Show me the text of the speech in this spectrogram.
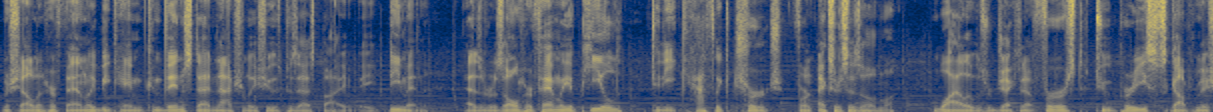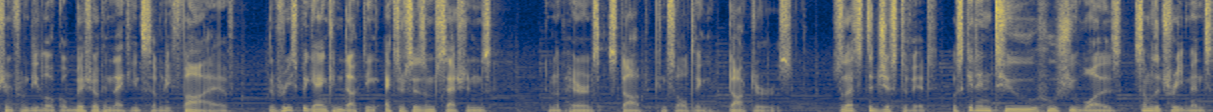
Michel and her family became convinced that naturally she was possessed by a demon. As a result, her family appealed to the Catholic Church for an exorcism. While it was rejected at first, two priests got permission from the local bishop in 1975. The priests began conducting exorcism sessions, and the parents stopped consulting doctors. So that's the gist of it. Let's get into who she was, some of the treatments,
